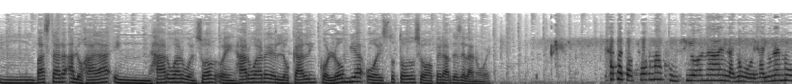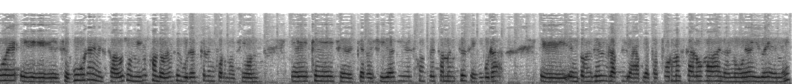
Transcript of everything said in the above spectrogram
Mm, va a estar alojada en hardware o en, o en hardware eh, local en Colombia o esto todo se va a operar desde la nube? Esa plataforma funciona en la nube. Hay una nube eh, segura en Estados Unidos. Cuando hablo segura es que la información eh, que, se, que recibe allí es completamente segura. entonces la, la plataforma está alojada en la nube de IBM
